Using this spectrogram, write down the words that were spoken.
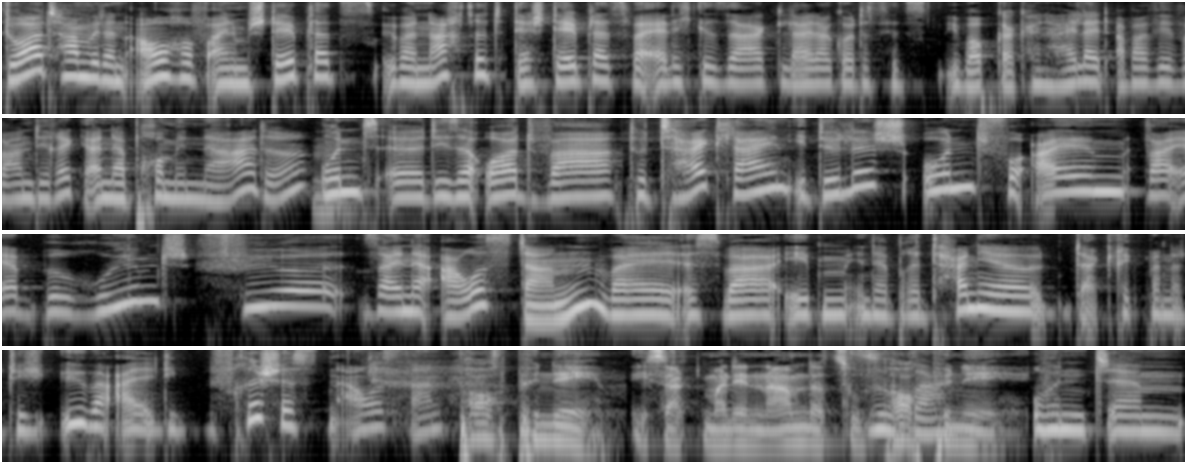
dort haben wir dann auch auf einem Stellplatz übernachtet. Der Stellplatz war ehrlich gesagt leider Gottes jetzt überhaupt gar kein Highlight, aber wir waren direkt an der Promenade und äh, dieser Ort war total klein, idyllisch und vor allem war er berühmt für seine Austern, weil es war eben in der Bretagne, da kriegt man natürlich überall die frischesten Austern. Port Punet. Ich sag mal den Namen dazu. Port Punet. Und ähm,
